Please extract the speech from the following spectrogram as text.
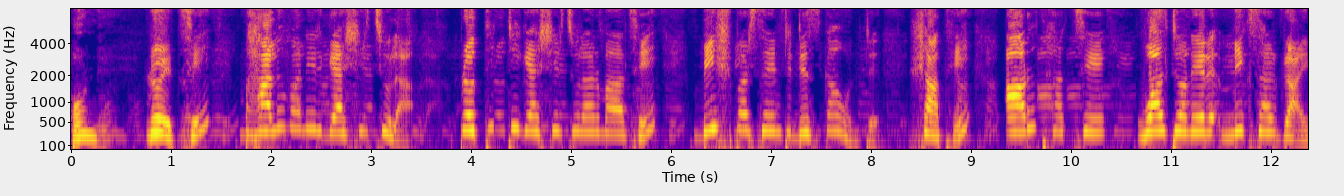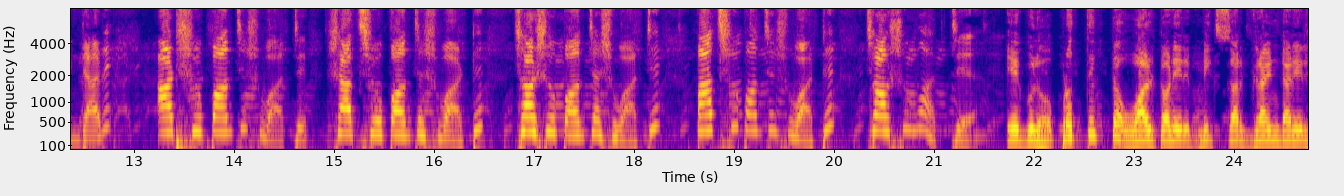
পণ্যে। রয়েছে ভালো মানের গ্যাসের চুলা প্রত্যেকটি গ্যাসের চুলার মাঝে বিশ পার্সেন্ট ডিসকাউন্ট সাথে আরও থাকছে ওয়ালটনের মিক্সার গ্রাইন্ডার, আটশো পঞ্চাশ ওয়াট, সাতশো পঞ্চাশ ওয়াট, ছশো পঞ্চাশ ওয়াট, পাঁচশো পঞ্চাশ ওয়াট, ছশো ওয়াট। এগুলো প্রত্যেকটা ওয়ালটনের মিক্সার গ্রাইন্ডারের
